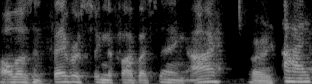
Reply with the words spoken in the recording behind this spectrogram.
All those in favor signify by saying aye. Aye. Aye.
